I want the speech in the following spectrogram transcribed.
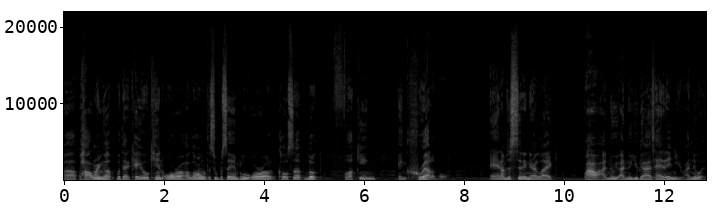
uh, powering up with that Kaioken aura along with the Super Saiyan Blue aura close up looked fucking incredible. And I'm just sitting there like, wow, I knew I knew you guys had it in you. I knew it.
